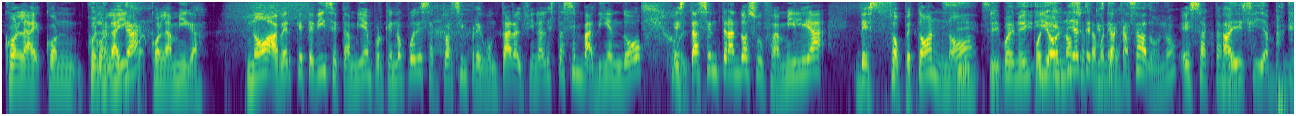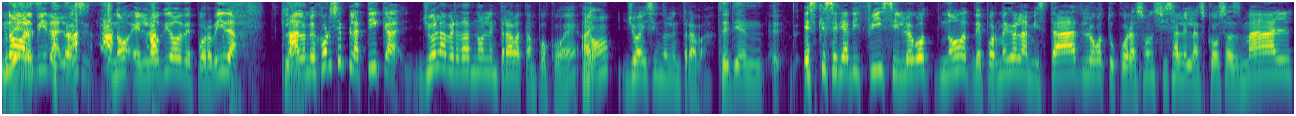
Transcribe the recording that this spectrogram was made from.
Con la, con, ¿Con con la amiga? hija, con la amiga. No, a ver qué te dice también, porque no puedes actuar sin preguntar. Al final estás invadiendo, Híjole. estás entrando a su familia de sopetón, ¿no? Sí, sí. Bueno, y, pues y no olvídate se que te está casado, ¿no? Exactamente. Ahí sí, ya para que No, veas. olvídalo. no, el odio de por vida. Claro. A lo mejor se platica. Yo la verdad no le entraba tampoco, ¿eh? ¿No? yo ahí sí no le entraba. Serían. eh, Es que sería difícil. Luego, no, de por medio de la amistad, luego tu corazón sí salen las cosas mal.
